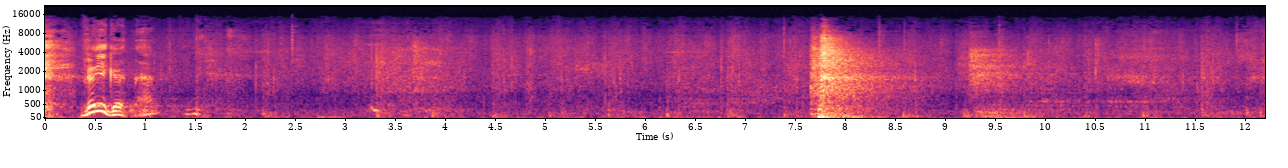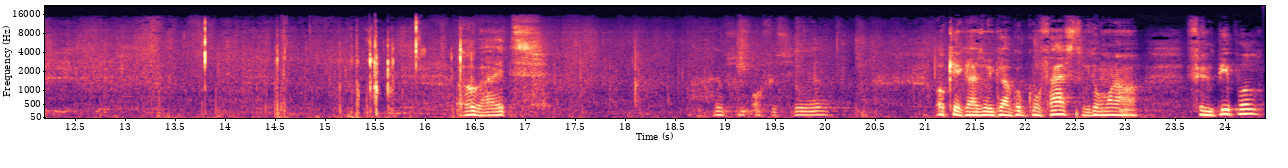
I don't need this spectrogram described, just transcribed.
Very good, man. All I have some office here. Okay, guys, we gotta go, go fast. We don't wanna film people.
